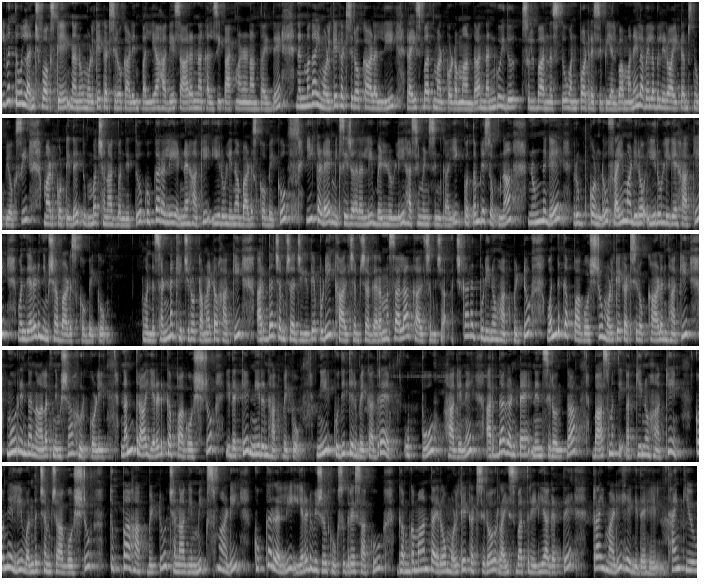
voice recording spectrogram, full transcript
ಇವತ್ತು ಲಂಚ್ ಬಾಕ್ಸ್ಗೆ ನಾನು ಮೊಳಕೆ ಕಟ್ಸಿರೋ ಕಾಳಿನ ಪಲ್ಯ ಹಾಗೆ ಸಾರನ್ನು ಕಲಸಿ ಪ್ಯಾಕ್ ಮಾಡೋಣ ಅಂತ ಇದ್ದೆ. ನನ್ನ ಮಗ ಈ ಮೊಳಕೆ ಕಟ್ಸಿರೋ ಕಾಳಲ್ಲಿ ರೈಸ್ ಬಾತ್ ಮಾಡಿಕೊಡಮ್ಮ ಅಂದ. ನನಗೂ ಇದು ಸುಲಭ ಅನ್ನಿಸ್ತು. ಒನ್ ಪಾಟ್ ರೆಸಿಪಿ ಅಲ್ವಾ? ಮನೇಲಿ ಅವೈಲಬಲ್ ಇರೋ ಐಟಮ್ಸ್ನ ಉಪಯೋಗಿಸಿ ಮಾಡಿಕೊಟ್ಟಿದ್ದೆ. ತುಂಬ ಚೆನ್ನಾಗಿ ಬಂದಿತ್ತು. ಕುಕ್ಕರಲ್ಲಿ ಎಣ್ಣೆ ಹಾಕಿ ಈರುಳ್ಳಿನ ಬಾಡಿಸ್ಕೋಬೇಕು. ಈ ಕಡೆ ಮಿಕ್ಸಿ ಜಾರಲ್ಲಿ ಬೆಳ್ಳುಳ್ಳಿ, ಹಸಿಮೆಣಸಿನ್ಕಾಯಿ, ಕೊತ್ತಂಬರಿ ಸೊಪ್ಪನ್ನ ನುಣ್ಣಗೆ ರುಬ್ಕೊಂಡು ಫ್ರೈ ಮಾಡಿರೋ ಈರುಳ್ಳಿಗೆ ಹಾಕಿ ಒಂದೆರಡು ನಿಮಿಷ ಬಾಡಿಸ್ಕೋಬೇಕು. go. ಒಂದು ಸಣ್ಣಕ್ಕೆ ಹೆಚ್ಚಿರೋ ಟೊಮೆಟೊ ಹಾಕಿ ಅರ್ಧ ಚಮಚ ಜೀರಿಗೆ ಪುಡಿ, ಕಾಲು ಚಮಚ ಗರಂ ಮಸಾಲ, ಕಾಲು ಚಮಚ ಅಚ್ಕಾರದ ಪುಡಿನೂ ಹಾಕಿಬಿಟ್ಟು ಒಂದು ಕಪ್ ಆಗೋಷ್ಟು ಮೊಳಕೆ ಕಟ್ಸಿರೋ ಕಾಳನ್ನು ಹಾಕಿ ಮೂರರಿಂದ ನಾಲ್ಕು ನಿಮಿಷ ಹುರ್ಕೊಳ್ಳಿ. ನಂತರ ಎರಡು ಕಪ್ ಆಗೋಷ್ಟು ಇದಕ್ಕೆ ನೀರನ್ನು ಹಾಕಬೇಕು. ನೀರು ಕುದೀತಿರ್ಬೇಕಾದ್ರೆ ಉಪ್ಪು ಹಾಗೆಯೇ ಅರ್ಧ ಗಂಟೆ ನೆನೆಸಿರೋಂಥ ಬಾಸ್ಮತಿ ಅಕ್ಕಿನೂ ಹಾಕಿ ಕೊನೆಯಲ್ಲಿ ಒಂದು ಚಮಚ ಆಗೋಷ್ಟು ತುಪ್ಪ ಹಾಕಿಬಿಟ್ಟು ಚೆನ್ನಾಗಿ ಮಿಕ್ಸ್ ಮಾಡಿ ಕುಕ್ಕರಲ್ಲಿ ಎರಡು ವಿಷಲ್ ಕೂಗಿಸಿದ್ರೆ ಸಾಕು. ಘಮ್ ಘಮ ಅಂತ ಇರೋ, ಮೊಳಕೆ ಕಟ್ಸಿರೋ ರೈಸ್ ಬಾತ್ ರೆಡಿ ಆಗುತ್ತೆ. ಟ್ರೈ ಮಾಡಿ ಹೇಗಿದೆ ಹೇಳಿ. Thank you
